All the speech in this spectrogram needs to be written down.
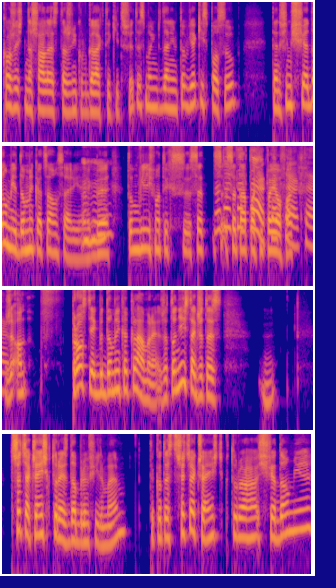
korzyść na szale Strażników Galaktyki 3, to jest moim zdaniem to, w jaki sposób ten film świadomie domyka całą serię. Mhm. Jakby to mówiliśmy o tych set, No se- tak, setupach tak, i tak, payoffach, tak, tak. że on wprost jakby domyka klamrę, że to nie jest tak, że to jest trzecia część, która jest dobrym filmem, tylko to jest trzecia część, która świadomie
